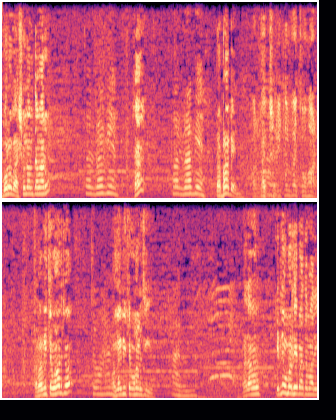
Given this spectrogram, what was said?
બોલો બા શું નામ તમારું? પરભાબેન. હા? પરભાબેન. પ્રભાબેન. અચ્છા. ચૌહાણ. તમે બી ચૌહાણ છો? ચૌહાણ. અમે બી ચૌહાણ છીએ. બરાબર? કેટલી ઉંમર થઈ બા તમારી?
